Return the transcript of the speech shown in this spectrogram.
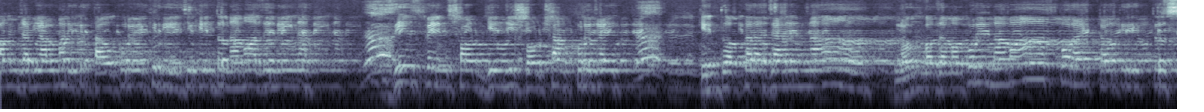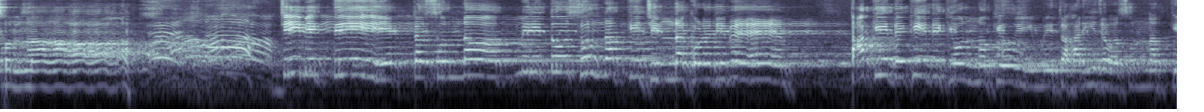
পাঞ্জাবি আলমারিতে তাও করে রেখে দিয়েছি, কিন্তু নামাজে নেই না। জিন্স প্যান্ট, শর্ট গেঞ্জি, শর্ট শার্ট করে যাই। কিন্তু আপনারা জানেন না, লম্বা জামা পরে নামাজ পড়া একটা অতিরিক্ত সুন্নাত যে ব্যক্তি একটা সুন্নাত, মৃত সুন্নাতকে জিন্দা করে দিবে, তাকে দেখে দেখে অন্য কেউ মৃত হারিয়ে যাওয়া সুন্নাতকে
